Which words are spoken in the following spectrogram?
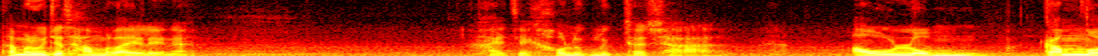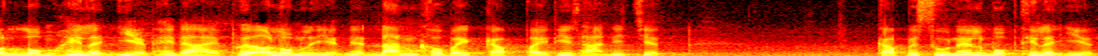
ถ้าไม่รู้จะทำอะไรเลยนะ หายใจเข้าลึกๆช้าๆ เอาลมกำหนดลมให้ละเอียดให้ได้ เพื่อเอาลมละเอียดเนี่ยดันเข้าไปกลับไปที่ฐานที่ 7 กลับไปสู่ในระบบที่ละเอียด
